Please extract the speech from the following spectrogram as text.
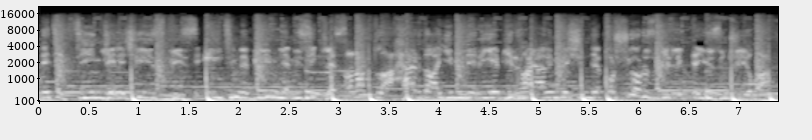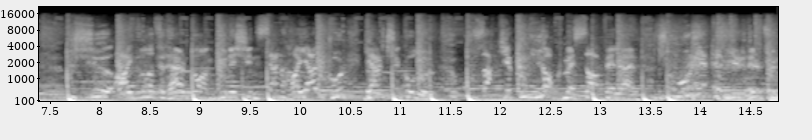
Emanet ettiğin geleceğiz biz. Eğitimle, bilimle, müzikle, sanatla Her daim ileriye bir hayalin peşinde Koşuyoruz birlikte yüzüncü yıla. Işığı aydınlatır her doğan güneşin. Sen hayal kur, gerçek olur. Uzak yakın yok mesafeler. Cumhuriyetle birdir tüm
